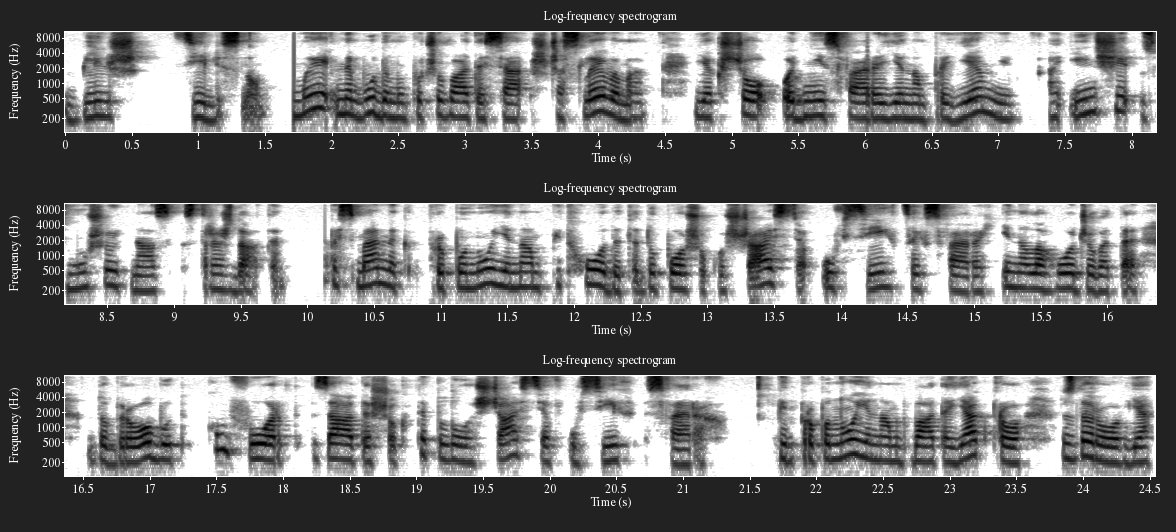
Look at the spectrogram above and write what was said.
більш цілісно. Ми не будемо почуватися щасливими, якщо одні сфери є нам приємні, а інші змушують нас страждати. Письменник пропонує нам підходити до пошуку щастя у всіх цих сферах і налагоджувати добробут, комфорт, затишок, тепло, щастя в усіх сферах. Він пропонує нам дбати як про здоров'я,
